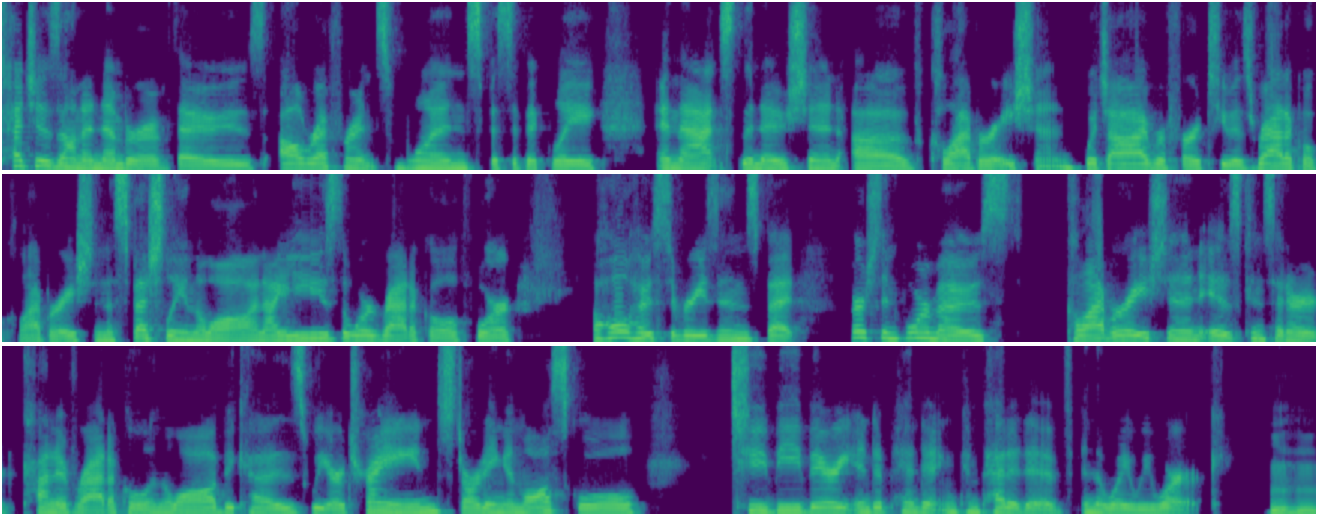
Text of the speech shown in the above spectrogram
touches on a number of those. I'll reference one specifically, and that's the notion of collaboration, which I refer to as radical collaboration, especially in the law. And I use the word radical for a whole host of reasons, but first and foremost, collaboration is considered kind of radical in the law because we are trained starting in law school to be very independent and competitive in the way we work. Mm-hmm.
